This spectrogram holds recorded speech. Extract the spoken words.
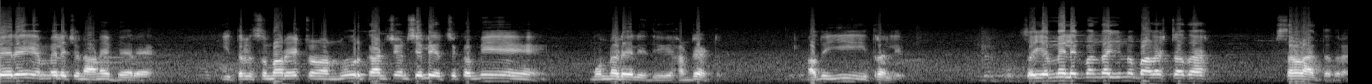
ಬೇರೆ ಎಂ ಎಲ್ ಎ ಚುನಾವಣೆ ಬೇರೆ. ಥರ ಸುಮಾರು ಎಷ್ಟು, ನೂರು ಕಾನ್ಸ್ಟಿಟ್ಯೂನ್ಸಿಯಲ್ಲಿ ಹೆಚ್ಚು ಕಮ್ಮಿ ಮುನ್ನಡೆಯಲ್ಲಿದ್ದೀವಿ ಹಂಡ್ರೆಡ್ ಅದು ಈ ಇದರಲ್ಲಿ. ಸೊ ಎಂ ಎಲ್ ಎಗೆ ಬಂದಾಗ ಇನ್ನೂ ಭಾಳಷ್ಟು ಅದ, ಸರಳ ಆಗ್ತದ್ರೆ.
